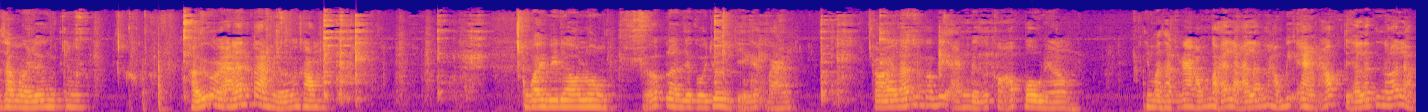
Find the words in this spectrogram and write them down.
xong rồi lưng ừ, thử coi Alex có ăn được hay không. Quay video luôn. Rồi up lên cho cô chú anh chị các bạn. Coi Alex nó có biết ăn được cái con ốc bu này không? Nhưng mà thật ra không phải là Alex nó không biết ăn ốc thì Alex nói là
